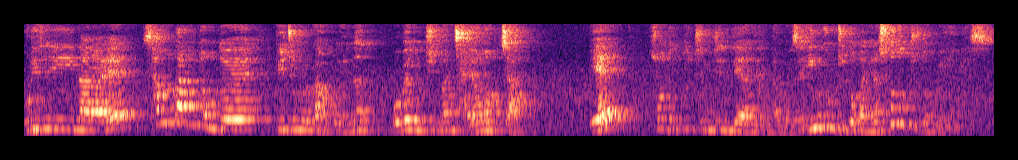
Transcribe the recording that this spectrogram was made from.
우리나라의 상당 정도의 비중을 갖고 있는 560만 자영업자의 소득도 증진돼야 된다고 해서 임금 주도가 아니라 소득 주도로 이야기했어요.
